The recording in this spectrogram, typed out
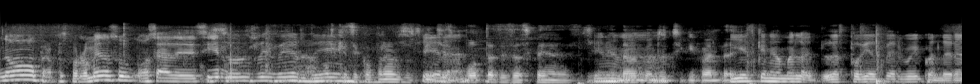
No, pero pues por lo menos, un- o sea, de decir. Soy re verde. que se compraron sus Sí, pinches era. botas esas feas Sí, y andaban con sus chiquifaldas. Y es que nada más la- las podías ver, güey, cuando era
